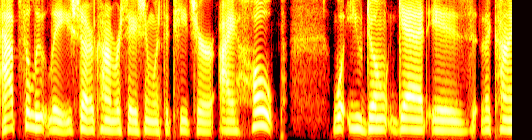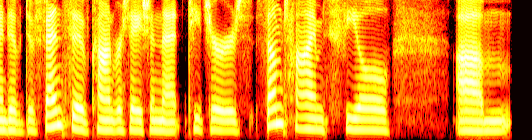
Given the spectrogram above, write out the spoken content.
absolutely, you should have a conversation with the teacher. I hope what you don't get is the kind of defensive conversation that teachers sometimes feel um,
